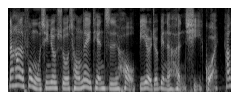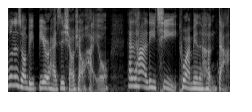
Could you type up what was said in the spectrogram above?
那他的父母亲就说，从那天之后，比尔就变得很奇怪。他说那时候比比尔还是小小孩哦。但是他的力气突然变得很大，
